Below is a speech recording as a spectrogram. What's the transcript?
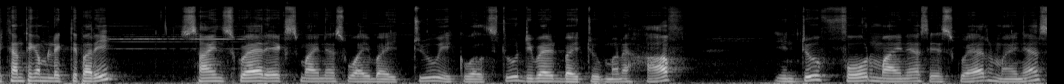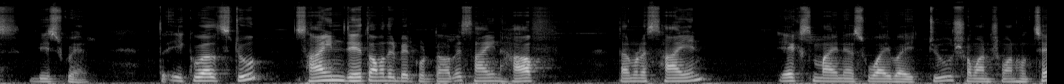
এখান থেকে আমরা লিখতে পারি sine square X minus Y by two equals to divide by two মানে half into four minus A square minus B square তো ইকুয়ালস টু সাইন যেহেতু আমাদের বের করতে হবে সাইন হাফ তার মানে sine X minus Y by two সমান সমান হচ্ছে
